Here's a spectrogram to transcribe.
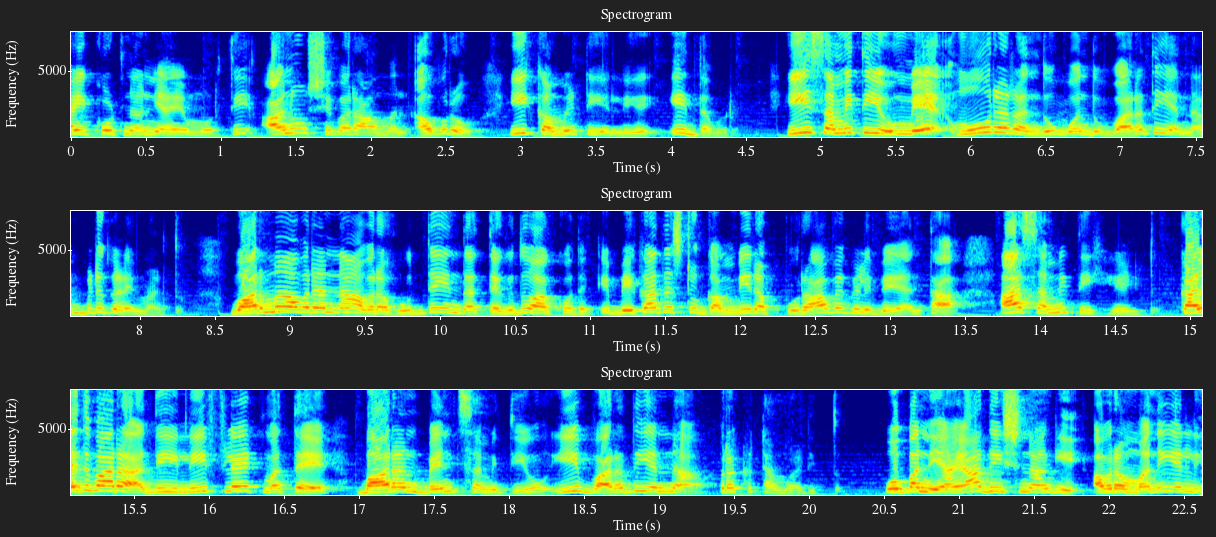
ಹೈಕೋರ್ಟ್ನ ನ್ಯಾಯಮೂರ್ತಿ ಅನು ಶಿವರಾಮನ್ ಅವರು ಈ ಕಮಿಟಿಯಲ್ಲಿ ಇದ್ದವರು. ಈ ಸಮಿತಿಯು ಮೇ ಮೂರರಂದು ಒಂದು ವರದಿಯನ್ನ ಬಿಡುಗಡೆ ಮಾಡಿತು. ವರ್ಮಾ ಅವರನ್ನ ಅವರ ಹುದ್ದೆಯಿಂದ ತೆಗೆದು ಹಾಕೋದಕ್ಕೆ ಬೇಕಾದಷ್ಟು ಗಂಭೀರ ಪುರಾವೆಗಳಿವೆ ಅಂತ ಆ ಸಮಿತಿ ಹೇಳ್ತು. ಕಳೆದ ವಾರ ದಿ ಲೀಫ್ಲೆಟ್ ಮತ್ತೆ ಬಾರನ್ ಬೆಂಚ್ ಸಮಿತಿಯು ಈ ವರದಿಯನ್ನ ಪ್ರಕಟ ಮಾಡಿತ್ತು. ಒಬ್ಬ ನ್ಯಾಯಾಧೀಶನಾಗಿ ಅವರ ಮನೆಯಲ್ಲಿ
